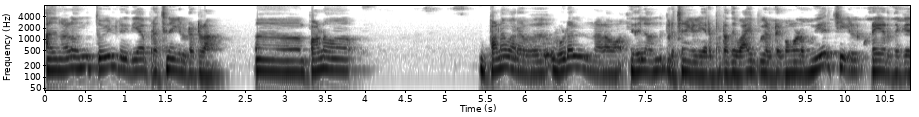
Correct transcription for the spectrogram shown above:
அதனால வந்து தொழில் ரீதியாக பிரச்சனைகள் இருக்கலாம். பணம் பணம் பணவரவு உடல் நலம் இதில் வந்து பிரச்சனைகள் ஏற்படுறதுக்கு வாய்ப்புகள் இருக்குது உங்களோட முயற்சிகள் குறையறதுக்கு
